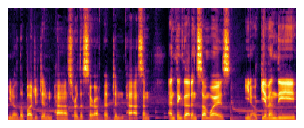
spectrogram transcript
you know, the budget didn't pass or the Seraph BIP didn't pass. And, and think that in some ways, you know, given the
